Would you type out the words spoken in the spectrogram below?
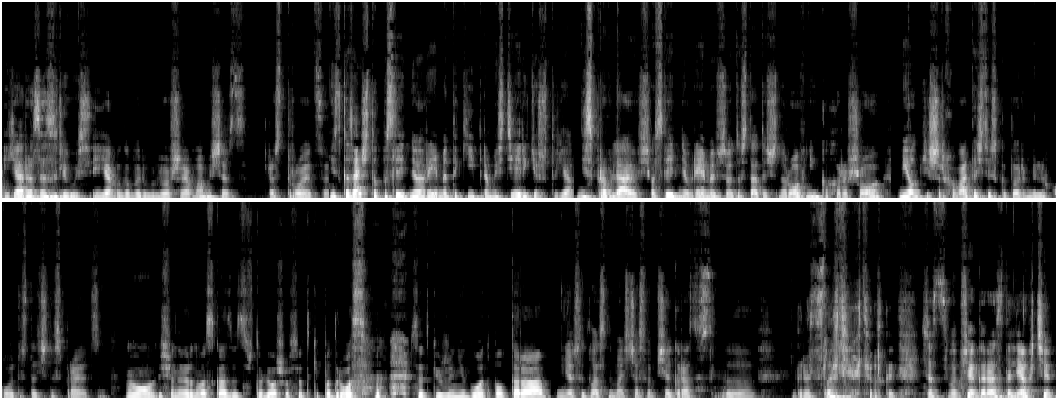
и я разозлюсь. И я говорю, Лёша, а мама сейчас расстроиться. Не сказать, что в последнее время такие прям истерики, что я не справляюсь. В последнее время все достаточно ровненько, хорошо. Мелкие шероховатости, с которыми легко достаточно справиться. Ну, еще, наверное, у вас сказывается, что Лёша все-таки подрос. все-таки уже не год, полтора. Я согласна, Ма, сейчас вообще гораздо э, гораздо сложнее, хотела сказать. Сейчас вообще гораздо легче,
